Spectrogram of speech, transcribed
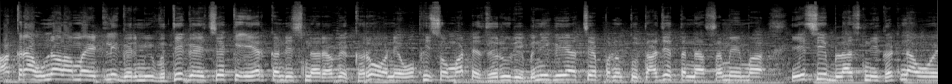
આકરા ઉનાળામાં એટલી ગરમી વધી ગઈ છે કે એર કન્ડિશનર હવે ઘરો અને ઓફિસો માટે જરૂરી બની ગયા છે, પરંતુ તાજેતરના સમયમાં એસી બ્લાસ્ટની ઘટનાઓએ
